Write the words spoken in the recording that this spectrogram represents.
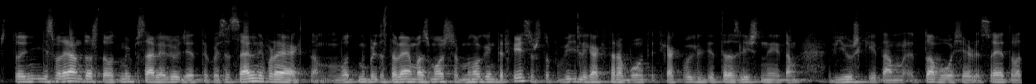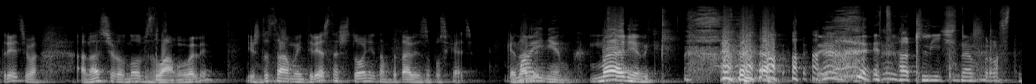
что несмотря на то, что вот мы писали люди, это такой социальный проект, там, вот мы предоставляем возможность много интерфейсов, чтобы вы видели, как это работает, как выглядят различные там вьюшки там, того сервиса, этого, третьего, а нас все равно взламывали. И что самое интересное, что они там пытались запускать. Когда Майнинг. Майнинг. Это отлично, просто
